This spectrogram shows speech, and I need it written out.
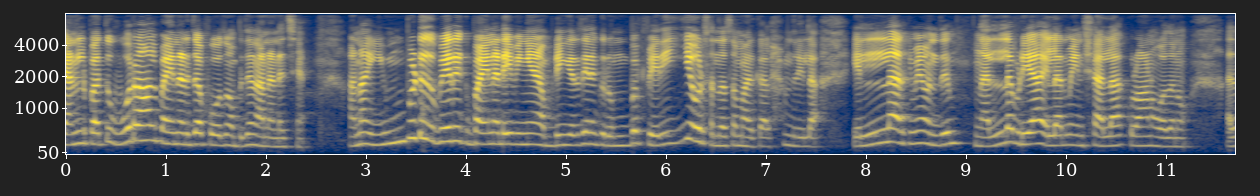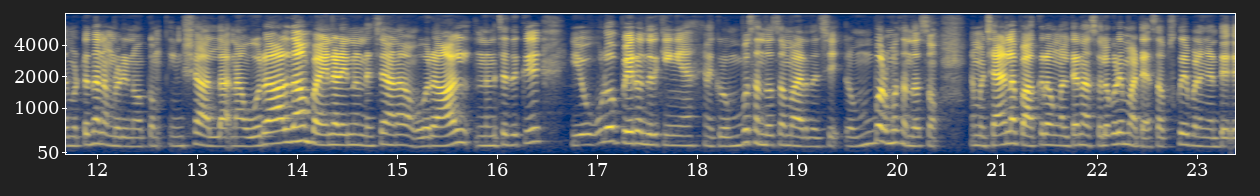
சேனல் பார்த்து ஒரு ஆள் பயனடைஞ்சால் போதும் அப்படி தான் நான் நினச்சேன். ஆனால் இம்புடு பேருக்கு பயனடைவீங்க அப்படிங்கிறது எனக்கு ரொம்ப பெரிய ஒரு சந்தோஷமாக இருக்குது அலமதுல்லா எல்லாருக்குமே வந்து நல்லபடியாக எல்லாருமே இன்ஷா அல்லா குரான் ஓதணும். அது மட்டும் தான் நம்மளுடைய நோக்கம். இன்ஷா அல்லா நான் ஒரு ஆள் தான் பயனடையணும்னு நினச்சேன். ஆனால் ஒரு ஆள் நினச்சதுக்கு எவ்வளோ பேர் வந்திருக்கீங்க? எனக்கு ரொம்ப சந்தோஷமாக இருந்துச்சு. ரொம்ப ரொம்ப சந்தோஷம். நம்ம சேனலை பார்க்குறவங்கள்ட்ட நான் சொல்லக்கூட மாட்டேன். சப்ஸ்கிரைப் பண்ணுங்கன்ட்டு.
